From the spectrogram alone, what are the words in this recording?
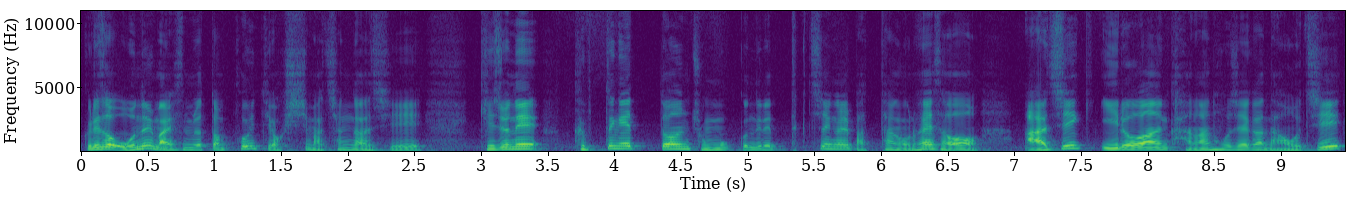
그래서 오늘 말씀드렸던 포인트 역시 마찬가지 기존에 급등했던 종목군들의 특징을 바탕으로 해서 아직 이러한 강한 호재가 나오지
